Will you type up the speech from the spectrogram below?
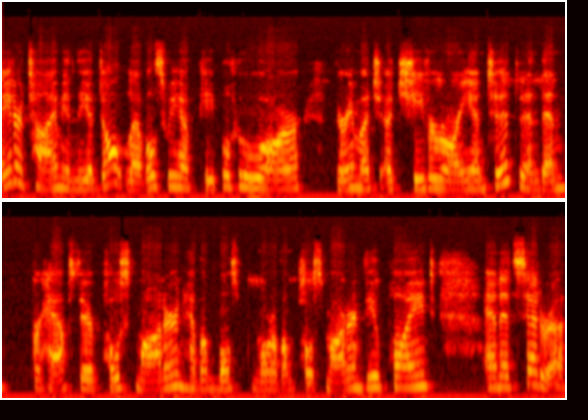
later time, in the adult levels, we have people who are very much achiever oriented, and then perhaps they're postmodern, have a most more of a postmodern viewpoint, and etc.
